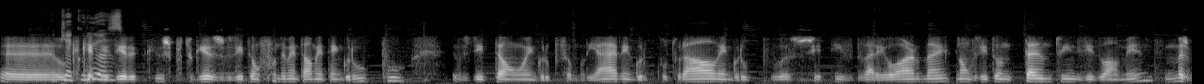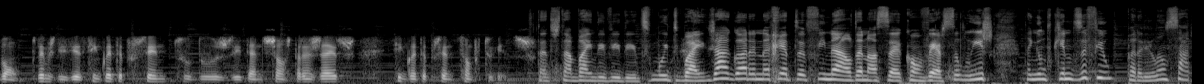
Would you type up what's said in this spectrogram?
Uh, o que, é o que quer dizer que os portugueses visitam fundamentalmente em grupo, visitam em grupo familiar, em grupo cultural, em grupo associativo de várias ordem, não visitam tanto individualmente, mas bom, podemos dizer 50% dos visitantes são estrangeiros 50% são portugueses. Portanto, está bem dividido. Muito bem. Já agora, na reta final da nossa conversa, Luís, tenho um pequeno desafio para lhe lançar.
